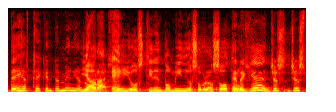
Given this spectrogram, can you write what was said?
they have taken dominion y over ahora us. ellos tienen dominio sobre nosotros. And again, just just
